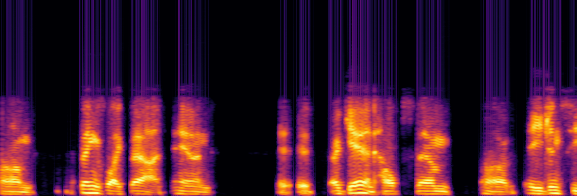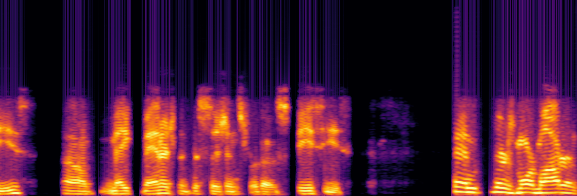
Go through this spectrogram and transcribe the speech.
um, things like that. And it, it again helps them uh, agencies uh, make management decisions for those species. And there's more modern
